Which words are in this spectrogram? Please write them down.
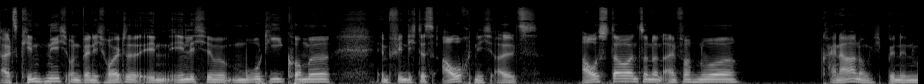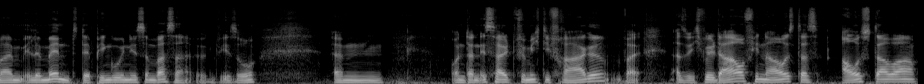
Als Kind nicht und wenn ich heute in ähnliche Modi komme, empfinde ich das auch nicht als ausdauernd, sondern einfach nur, keine Ahnung, ich bin in meinem Element, der Pinguin ist im Wasser, irgendwie so. Ähm, Und dann ist halt für mich die Frage, weil, also ich will darauf hinaus, dass Ausdauer,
